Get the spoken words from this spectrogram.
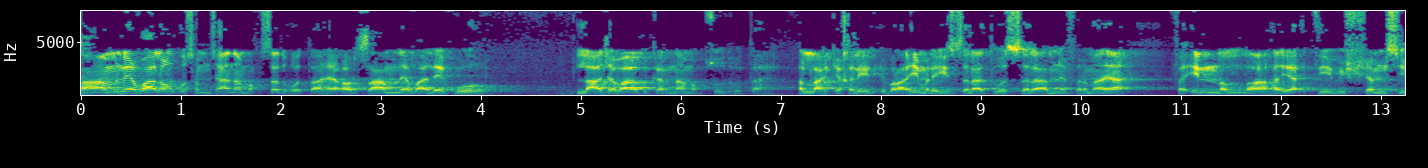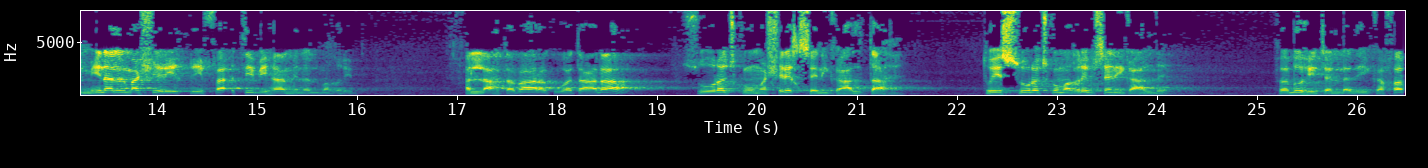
سامنے والوں کو سمجھانا مقصد ہوتا ہے اور سامنے والے کو لاجواب کرنا مقصود ہوتا ہے۔ اللہ کے خلیل ابراہیم علیہ السلاۃ والسلام نے فرمایا فعن اللہ بشمس من المشرق فأتی بها من المغرب اللہ تبارک و تعالی سورج کو مشرق سے نکالتا ہے۔ تو اس سورج کو مغرب سے نکال دے۔ فبو ہی چلدی کفر۔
